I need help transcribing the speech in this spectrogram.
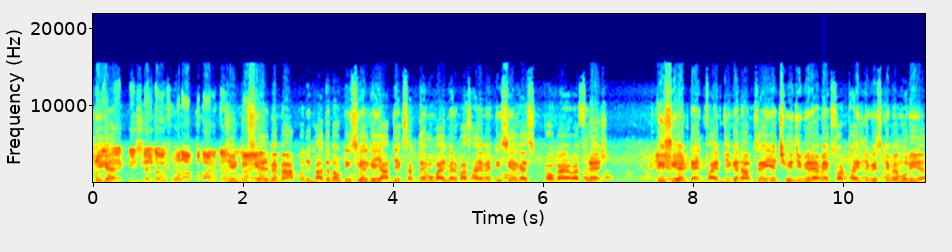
ठीक है। टीसीएल का भी फ़ोन आप बता रहे थे जी टी में मैं आपको दिखा देता हूँ। टी के ये आप देख सकते हैं मोबाइल मेरे पास आए हुए हैं। टीसीएल का स्टॉक आया हुआ है fresh T C L ten five G के नाम से ये छः जी बी रैम एक सौ अट्ठाईस जी बी इसकी मेमोरी है।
